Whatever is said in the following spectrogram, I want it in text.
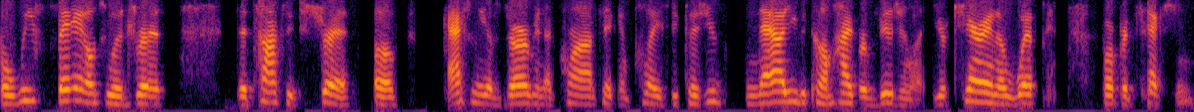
But we fail to address the toxic stress of actually observing a crime taking place because you now you become hyper vigilant. You're carrying a weapon for protection,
